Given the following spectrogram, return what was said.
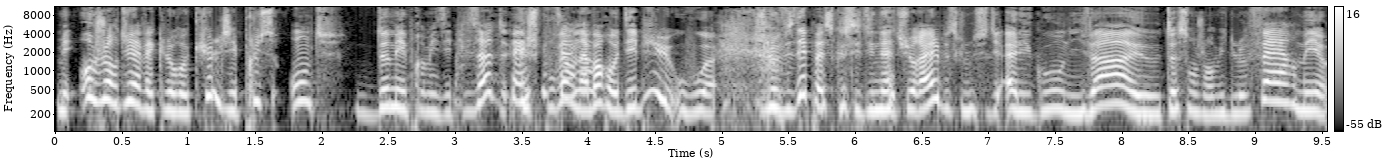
Mais aujourd'hui, avec le recul, j'ai plus honte de mes premiers épisodes que je pouvais en avoir au début, où euh, je le faisais parce que c'était naturel, parce que je me suis dit, allez go, on y va, euh, de toute façon j'ai envie de le faire, mais euh,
